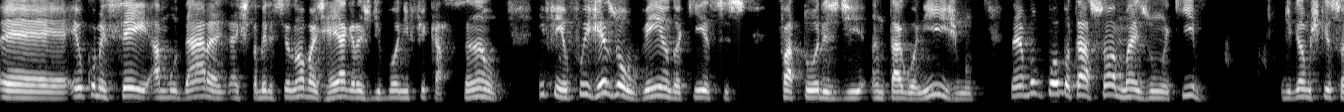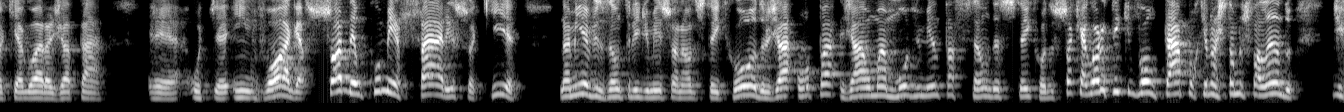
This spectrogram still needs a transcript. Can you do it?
é, eu comecei a mudar, a, a, estabelecer novas regras de bonificação. Enfim, eu fui resolvendo aqui esses fatores de antagonismo. Né? Vou, vou botar só mais um aqui. Digamos que isso aqui agora já está é, em voga. Só de eu começar isso aqui, na minha visão tridimensional de stakeholder, já, opa, já há uma movimentação desses stakeholders. Só que agora eu tenho que voltar, porque nós estamos falando de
